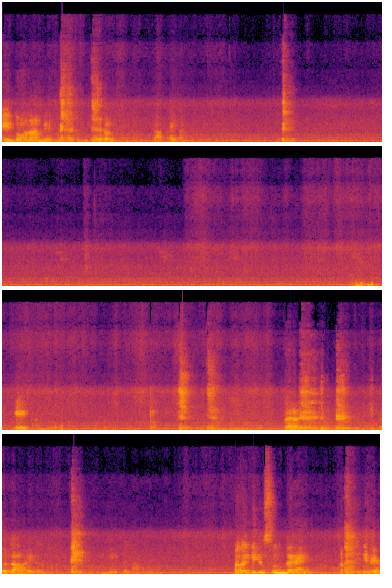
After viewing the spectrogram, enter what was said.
हे दोन आणले तोरण टाकायला. आणि केक घरात तिथं लावायला. बघा किती सुंदर आहे. किती वेळ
